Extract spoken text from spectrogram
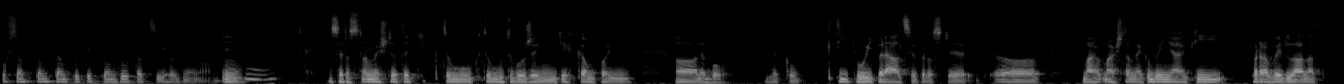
už jsem v tom tempu těch konzultací hodně. No. Mm. Mm. Když se dostaneme ještě teď k tomu, k tomu tvoření těch kampaní, a, nebo jako k té tvojí práci prostě. Uh, má, máš tam jakoby nějaký pravidla, nad,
